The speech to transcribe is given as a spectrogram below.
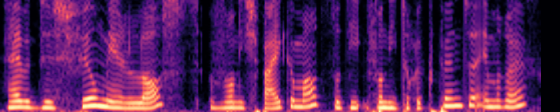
heb ik dus veel meer last van die spijkermat, dat die, van die drukpunten in mijn rug.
